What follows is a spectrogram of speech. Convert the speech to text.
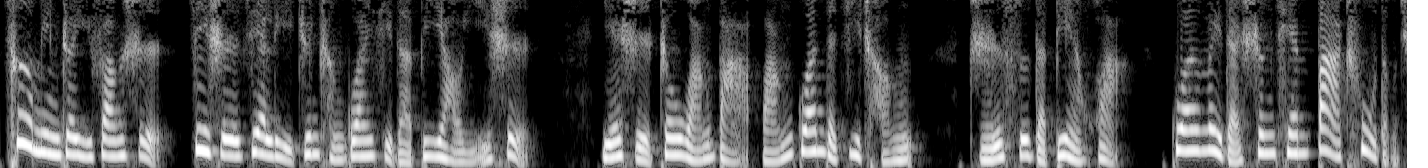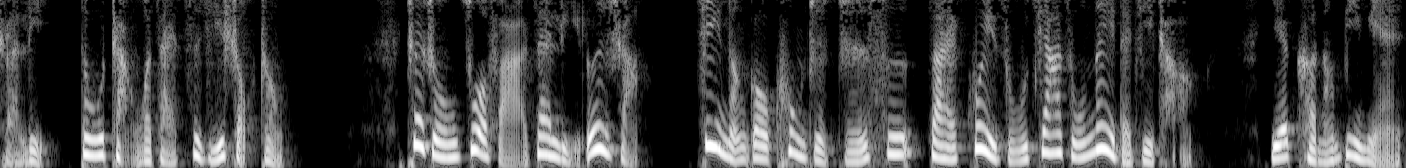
册命这一方式既是建立君臣关系的必要仪式，也使周王把王冠的继承、职司的变化、官位的升迁罢黜等权利都掌握在自己手中。这种做法在理论上既能够控制职司在贵族家族内的继承，也可能避免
